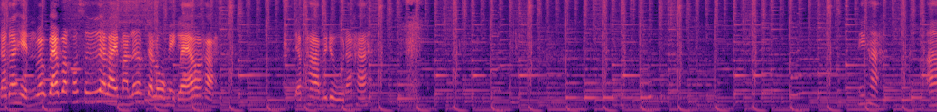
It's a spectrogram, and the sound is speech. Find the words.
แล้วก็เห็นแวบๆว่าเขาซื้ออะไรมาเริ่มจะลงอีกแล้วอะค่ะ เดี๋ยวพาไปดูนะคะ นี่ค่ะ อ่า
